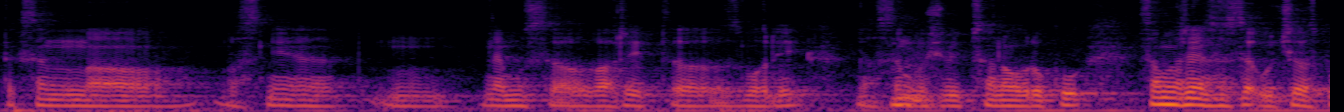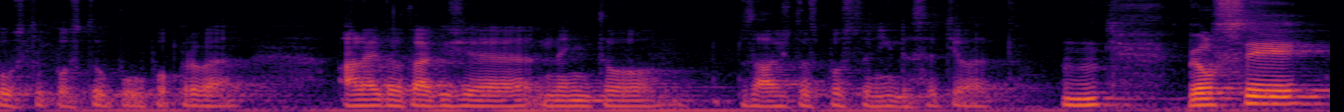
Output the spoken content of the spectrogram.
tak jsem vlastně um, nemusel vařit z vody, měl jsem hmm. už vypsanou ruku. Samozřejmě jsem se učil spoustu postupů poprvé, ale je to tak, že není to záležitost posledních deseti let. Hmm. Byl jsi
